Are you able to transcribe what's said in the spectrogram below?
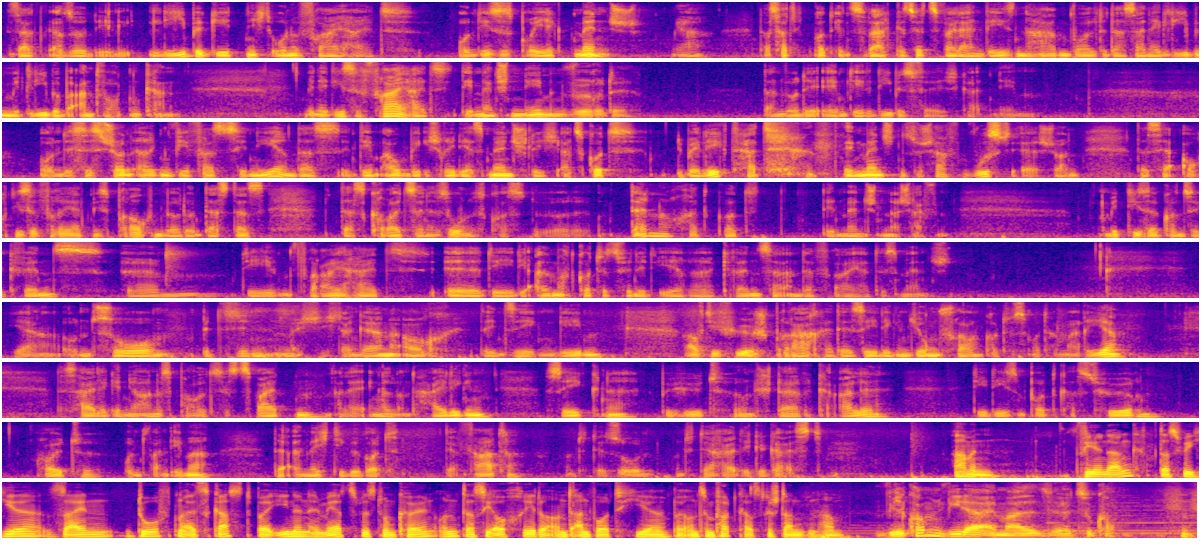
sagt, also die Liebe geht nicht ohne Freiheit. Und dieses Projekt Mensch, ja, das hat Gott ins Werk gesetzt, weil er ein Wesen haben wollte, das seine Liebe mit Liebe beantworten kann. Wenn er diese Freiheit dem Menschen nehmen würde, dann würde er eben die Liebesfähigkeit nehmen. Und es ist schon irgendwie faszinierend, dass in dem Augenblick, ich rede jetzt menschlich, als Gott überlegt hat, den Menschen zu schaffen, wusste er schon, dass er auch diese Freiheit missbrauchen würde und dass das das Kreuz seines Sohnes kosten würde. Und dennoch hat Gott den Menschen erschaffen. Mit dieser Konsequenz, ähm, die Freiheit, äh, die, die Allmacht Gottes findet ihre Grenze an der Freiheit des Menschen. Ja, und so möchte ich dann gerne auch den Segen geben auf die Fürsprache der seligen Jungfrau und Gottesmutter Maria, des heiligen Johannes Pauls II., aller Engel und Heiligen, segne, behüte und stärke alle, die diesen Podcast hören, heute und wann immer, der allmächtige Gott, der Vater und der Sohn und der Heilige Geist. Amen. Vielen Dank, dass wir hier sein durften als Gast bei Ihnen im Erzbistum Köln und dass Sie auch Rede und Antwort hier bei uns im Podcast gestanden haben. Willkommen wieder einmal äh, zu kommen.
